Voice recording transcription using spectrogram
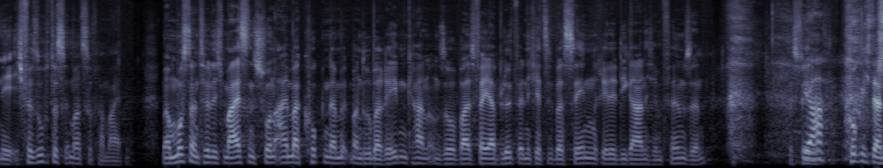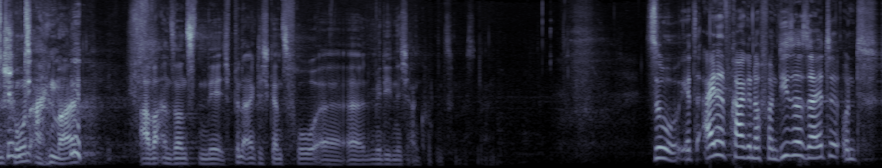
nee, ich versuche das immer zu vermeiden. Man muss natürlich meistens schon einmal gucken, damit man drüber reden kann und so, weil es wäre ja blöd, wenn ich jetzt über Szenen rede, die gar nicht im Film sind. Deswegen Ja, gucke ich dann stimmt. schon einmal. Aber ansonsten, nee, ich bin eigentlich ganz froh, äh, äh, mir die nicht angucken zu müssen. So, jetzt eine Frage noch von dieser Seite und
